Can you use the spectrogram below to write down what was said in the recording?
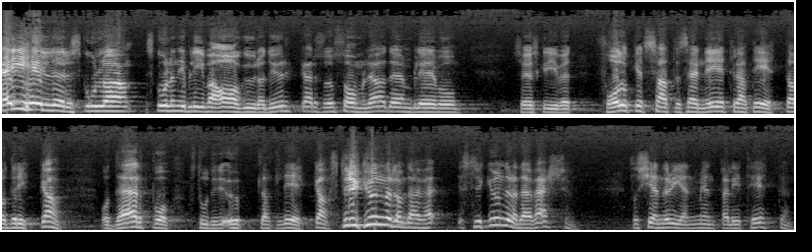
Ej heller skola, skulle ni bliva avgudadyrkare, så somliga av dem blev, och så är skrivet, folket satte sig ner till att äta och dricka, och därpå stod de upp till att leka. Stryk under, de där, stryk under den där versen, så känner du igen mentaliteten,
